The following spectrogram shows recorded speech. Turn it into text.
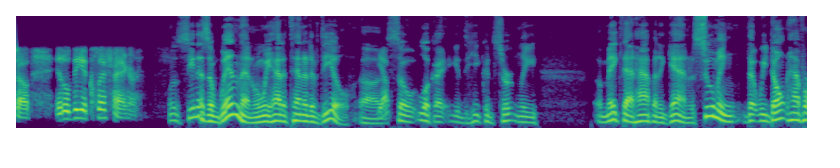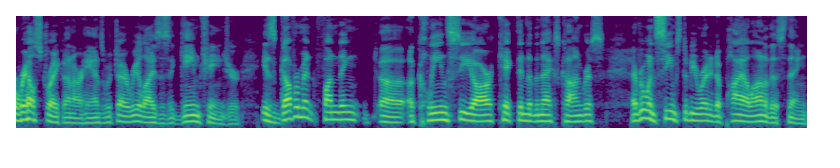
so it'll be a cliffhanger. Well, seen as a win then when we had a tentative deal. Uh, yep. So look, I, he could certainly make that happen again, assuming that we don't have a rail strike on our hands, which I realize is a game changer. Is government funding uh, a clean CR kicked into the next Congress? Everyone seems to be ready to pile onto this thing,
